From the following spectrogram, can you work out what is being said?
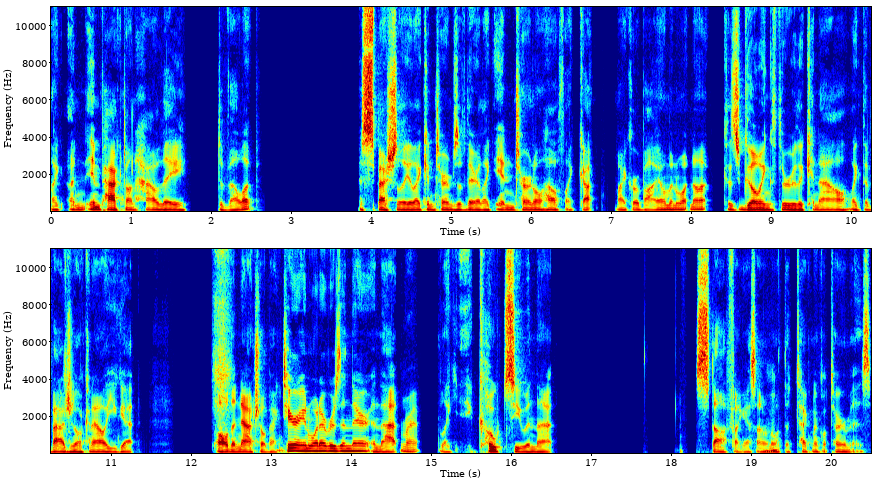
like an impact on how they develop, especially like in terms of their like internal health, like gut microbiome and whatnot. Because going through the canal, like the vaginal canal, you get all the natural bacteria and whatever's in there, and that Right. like it coats you in that stuff. I guess I don't know Mhm. what the technical term is.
